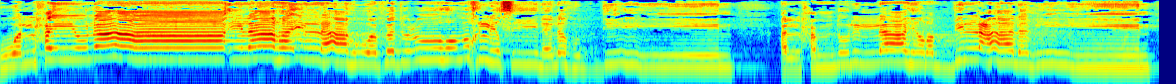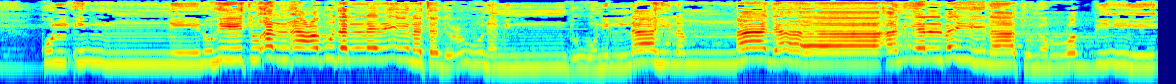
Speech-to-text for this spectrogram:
هو الحي لا إله إلا هو فادعوه مخلصين له الدين. الحمد لله رب العالمين. قل إني نهيت أن أعبد الذين تدعون من دون الله لما جاءني البينات من ربي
